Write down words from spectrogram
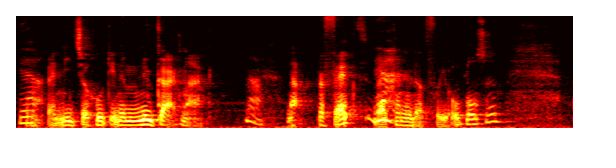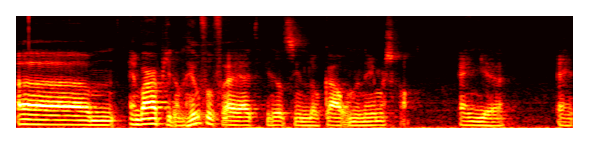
Ja. Ik ben niet zo goed in een menukaart maken. Nou, Nou, perfect. Wij Ja. kunnen dat voor je oplossen. Ehm, en waar heb je dan heel veel vrijheid? Dat is in lokaal ondernemerschap. En je, en,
